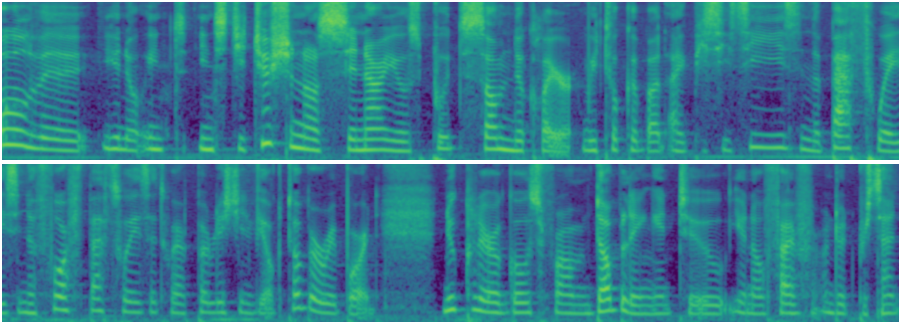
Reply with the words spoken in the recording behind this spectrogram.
all the you know in- institutional scenarios put some nuclear. We talk about IPCCs in the pathways in the fourth pathways that were published in the October report. Nuclear goes from doubling into you know 500%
